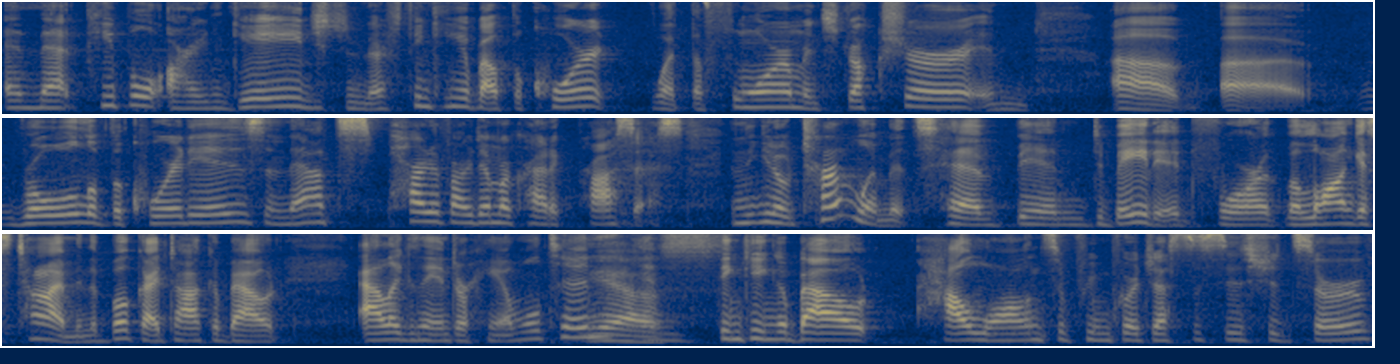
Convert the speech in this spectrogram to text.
and that people are engaged and they're thinking about the court, what the form and structure and uh, uh, role of the court is, and that's part of our democratic process. And, you know, term limits have been debated for the longest time. In the book, I talk about Alexander Hamilton and thinking about how long Supreme Court justices should serve.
